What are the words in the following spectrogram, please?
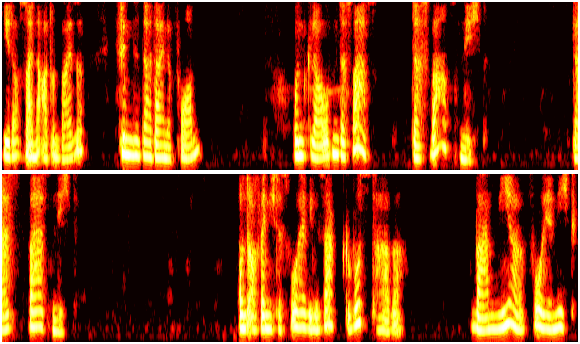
jeder auf seine Art und Weise. Finde da deine Form und glauben, das war's. Das war's nicht. Das war's nicht. Und auch wenn ich das vorher, wie gesagt, gewusst habe, war mir vorher nicht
